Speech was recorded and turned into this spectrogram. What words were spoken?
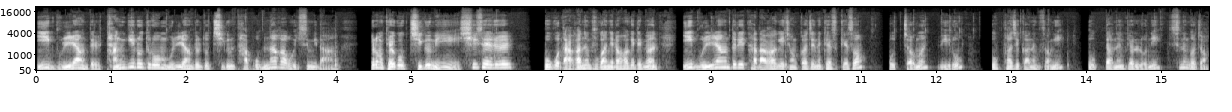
이 물량들, 단기로 들어온 물량들도 지금 다 못 나가고 있습니다. 그러면 결국 지금이 시세를 보고 나가는 구간이라고 하게 되면 이 물량들이 다 나가기 전까지는 계속해서 고점은 위로 높아질 가능성이 높다는 결론이 쓰는 거죠.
